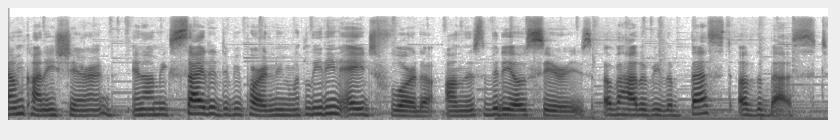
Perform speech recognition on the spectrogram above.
I'm Connie Cheren, and I'm excited to be partnering with LeadingAge Florida on this video series of how to be the best of the best.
